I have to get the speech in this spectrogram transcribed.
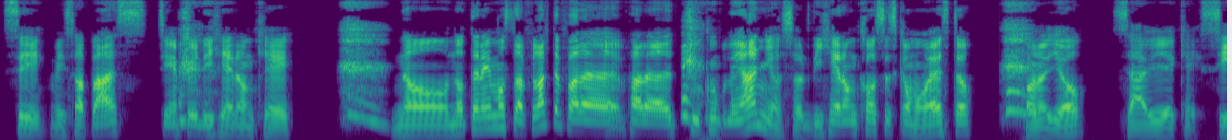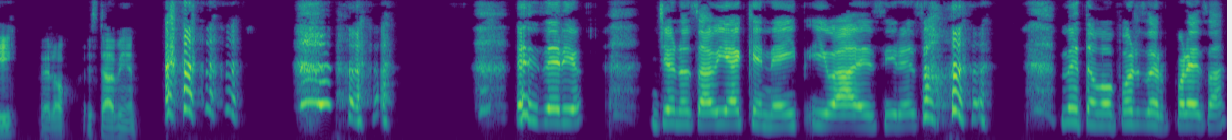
sí, mis papás siempre dijeron que no, no tenemos la plata para, para tu cumpleaños. O dijeron cosas como esto, cuando yo sabía que sí, pero está bien. en serio, yo no sabía que Nate iba a decir eso. Me tomó por sorpresa.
